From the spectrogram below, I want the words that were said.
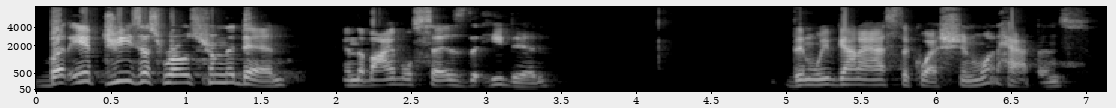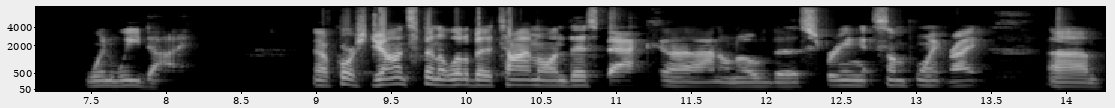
But if Jesus rose from the dead, and the Bible says that he did, then we've got to ask the question what happens when we die? Now, of course, John spent a little bit of time on this back, uh, I don't know, the spring at some point, right? Um,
